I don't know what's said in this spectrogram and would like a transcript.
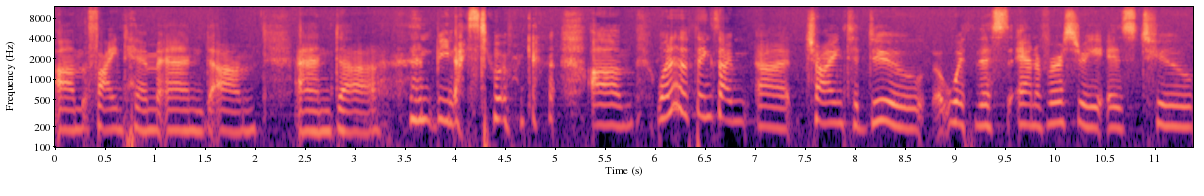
um, find him and, um, and, uh, and be nice to him. um, one of the things I'm uh, trying to do with this anniversary is to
